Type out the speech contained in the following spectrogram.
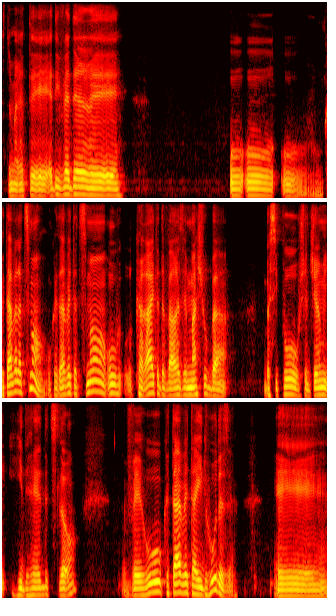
זאת אומרת, אה, אדי ודר, הוא, הוא, הוא, הוא כתב על עצמו, הוא כתב את עצמו, הוא קרא את הדבר הזה, משהו ב, בסיפור של ג'רמי הדהד אצלו, והוא כתב את ההדהוד הזה. אה,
